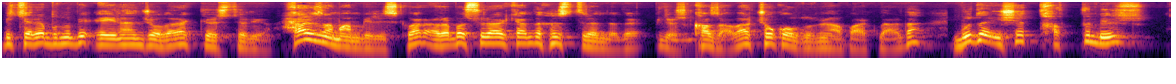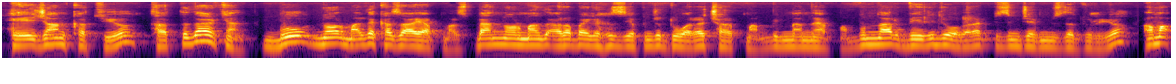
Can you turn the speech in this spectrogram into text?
bir kere bunu bir eğlence olarak gösteriyor. Her zaman bir risk var. Araba sürerken de hız treninde de biliyorsun kazalar çok oldu Luna Parklarda. Bu da işe tatlı bir heyecan katıyor. Tatlı derken bu normalde kaza yapmaz. Ben normalde arabayla hız yapınca duvara çarpmam, bilmem ne yapmam. Bunlar verili olarak bizim cebimizde duruyor. Ama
